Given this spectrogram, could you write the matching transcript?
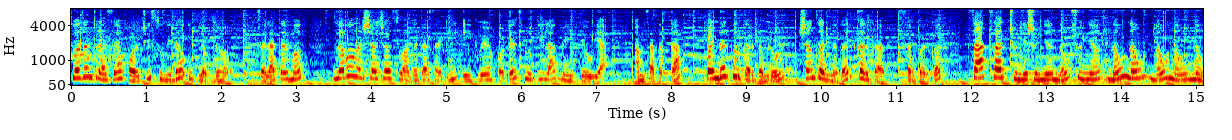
स्वतंत्र अशा हॉलची सुविधा उपलब्ध. चला तर मग नववर्षाच्या स्वागतासाठी एक वेळ हॉटेल स्मृतीला भेट देऊया. आमचा पत्ता पंढरपूर करकम रोड शंकरनगर करकम. संपर्क सात सात शून्य शून्य नऊ शून्य नऊ नऊ नऊ नऊ. नऊ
